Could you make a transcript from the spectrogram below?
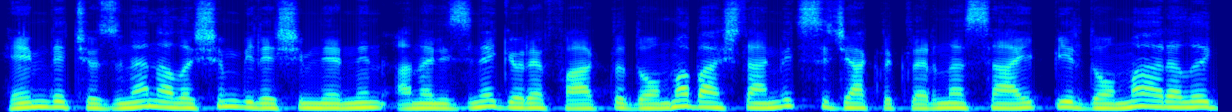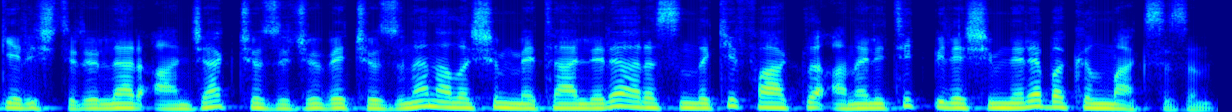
hem de çözünen alaşım bileşimlerinin analizine göre farklı donma başlangıç sıcaklıklarına sahip bir donma aralığı geliştirirler ancak çözücü ve çözünen alaşım metalleri arasındaki farklı analitik bileşimlere bakılmaksızın.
